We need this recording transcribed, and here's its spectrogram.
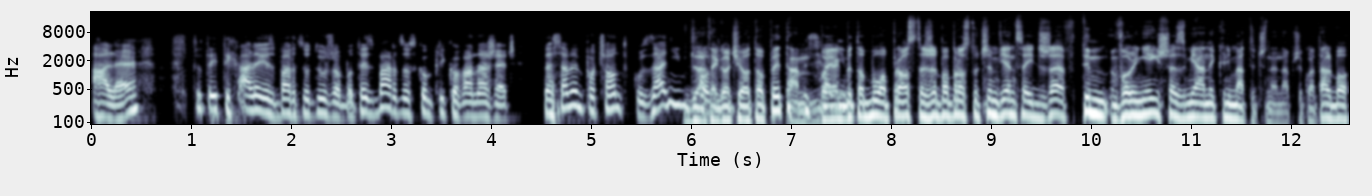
ale tutaj tych ale jest bardzo dużo, bo to jest bardzo skomplikowana rzecz. Na samym początku, zanim. Dlatego powiem, cię o to pytam, zanim... bo jakby to było proste, że po prostu czym więcej drzew, tym wolniejsze zmiany klimatyczne na przykład. Albo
